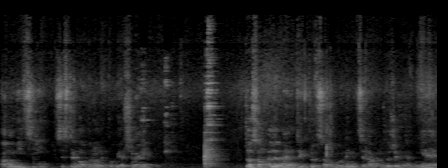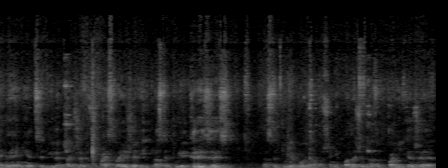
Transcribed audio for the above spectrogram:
amunicji, systemy obrony powietrznej. To są elementy, które są głównymi celami uderzenia. Nie my, nie cywile. Także proszę Państwa, jeżeli następuje kryzys, następuje wojna, proszę nie wpadać od razu w panikę, że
